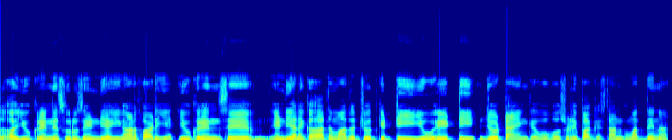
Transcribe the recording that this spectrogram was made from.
और यूक्रेन ने शुरू से इंडिया की गांड फाड़ी है। यूक्रेन से इंडिया ने कहा था माता चौथ की टी यू एटी जो टैंक है, वो भोसड़ी पाकिस्तान को मत देना।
